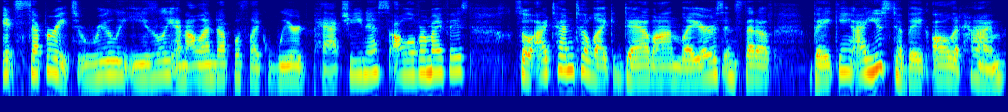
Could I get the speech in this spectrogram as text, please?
it separates really easily and I'll end up with like weird patchiness all over my face. So I tend to like dab on layers instead of baking. I used to bake all the time.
